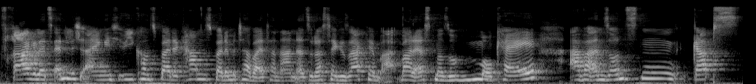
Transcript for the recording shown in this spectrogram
Frage letztendlich eigentlich, wie kommt es bei der, kam es bei den Mitarbeitern an? Also du hast ja gesagt, wir waren erstmal so, hm, okay, aber ansonsten gab es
